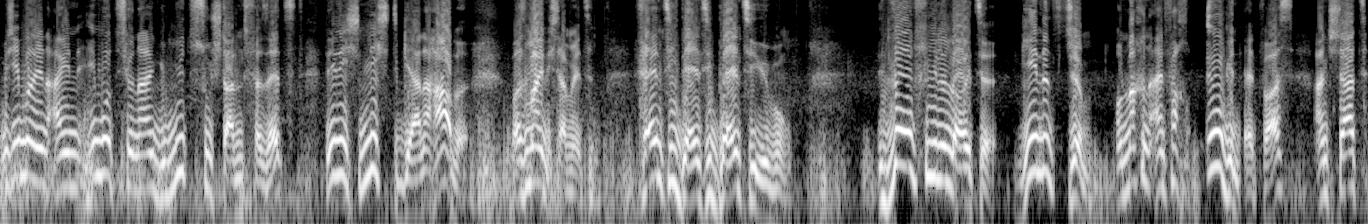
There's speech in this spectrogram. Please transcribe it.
mich immer in einen emotionalen Gemütszustand versetzt, den ich nicht gerne habe. Was meine ich damit? Fancy Dancy Bancy Übung. So viele Leute gehen ins Gym und machen einfach irgendetwas, anstatt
